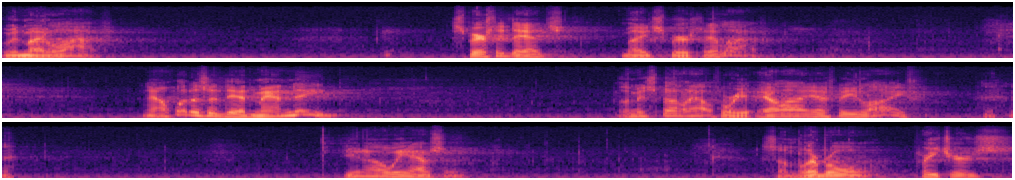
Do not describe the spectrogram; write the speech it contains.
we've been made alive spiritually dead, made spiritually alive. Now, what does a dead man need? Let me spell it out for you L I F E, life. you know, we have some, some liberal preachers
